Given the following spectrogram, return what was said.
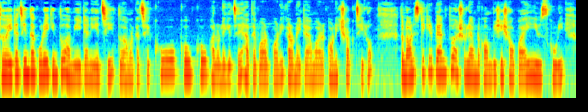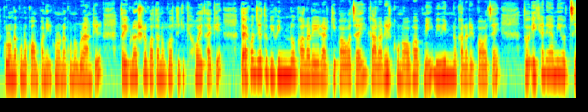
তো এটা চিন্তা করেই কিন্তু আমি এটা নিয়েছি, তো আমার কাছে খুব খুব খুব ভালো লেগেছে হাতে পাওয়ার পরে, কারণ এটা আমার অনেক শখ ছিল। তো ননস্টিকের প্যান তো আসলে আমরা কম বেশি সবাই ইউজ করি, কোনো না কোনো কোম্পানির, কোনো না কোনো ব্র্যান্ডের। তো এগুলো আসলে গতানুগতিক হয়ে থাকে। তো এখন যেহেতু বিভিন্ন কালারের আর কি পাওয়া যায়, কালারের কোনো অভাব নেই, বিভিন্ন কালারের পাওয়া যায়, তো এখানে আমি হচ্ছে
